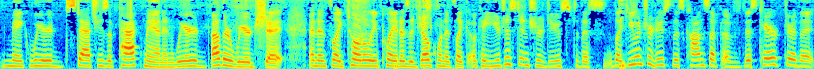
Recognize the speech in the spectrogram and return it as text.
make weird statues of pac-man and weird other weird shit and it's like totally played as a joke when it's like okay you just introduced this like you introduced this concept of this character that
